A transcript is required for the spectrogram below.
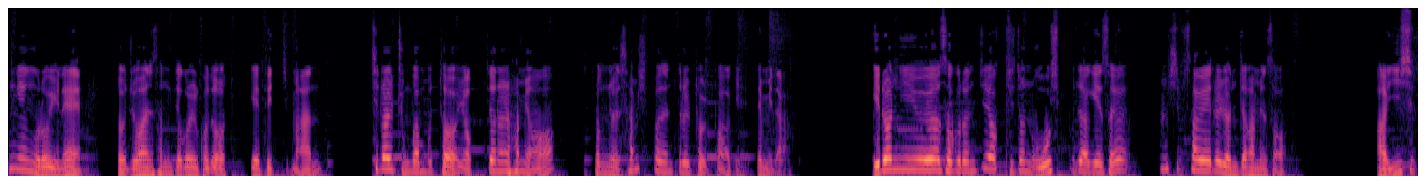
흥행으로 인해 저조한 성적을 거뒀게 됐지만 7월 중반부터 역전을 하며 시청률 30%를 돌파하게 됩니다. 이런 이유여서 그런지 기존 50부작에서 34회를 연장하면서 아 20,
